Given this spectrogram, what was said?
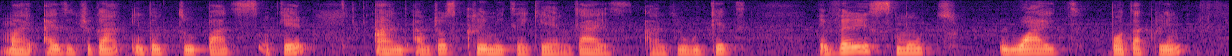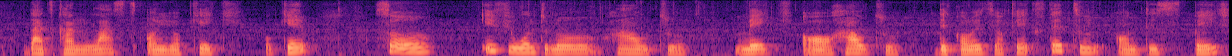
my icing sugar into two parts okay? And i'll just cream it again guys. And you will get a very smooth white buttercream that can last on your cake okay? So if you want to know how to make or how to decorate your cake stay tuned on this page.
